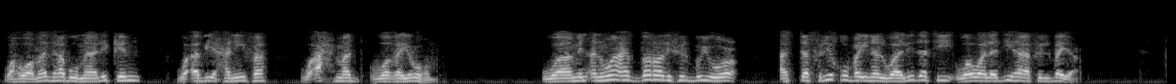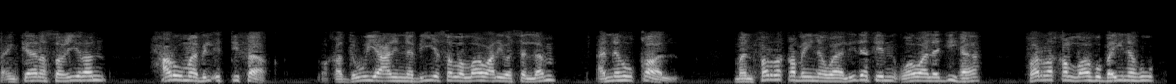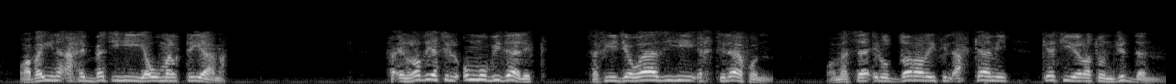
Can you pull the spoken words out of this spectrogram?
وهو مذهب مالك وأبي حنيفة وأحمد وغيرهم. ومن أنواع الضرر في البيوع التفريق بين الوالدة وولدها في البيع فإن كان صغيرا حرم بالاتفاق وقد روي عن النبي صلى الله عليه وسلم أنه قال من فرق بين والدة وولدها فرق الله بينه وبين أحبته يوم القيامة. فإن رضيت الأم بذلك ففي جوازه اختلاف ومسائل الضرر في الأحكام كثيرة جدا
